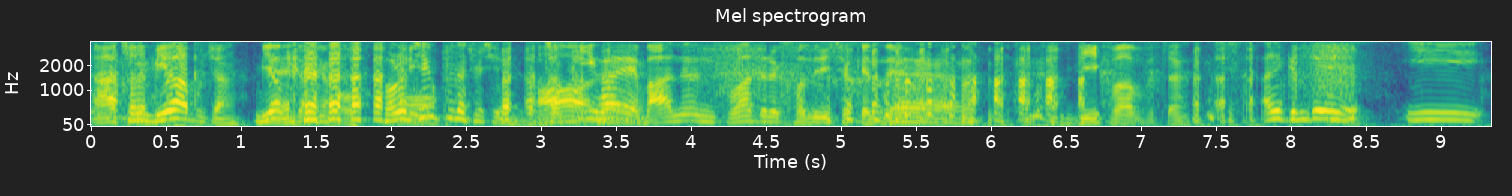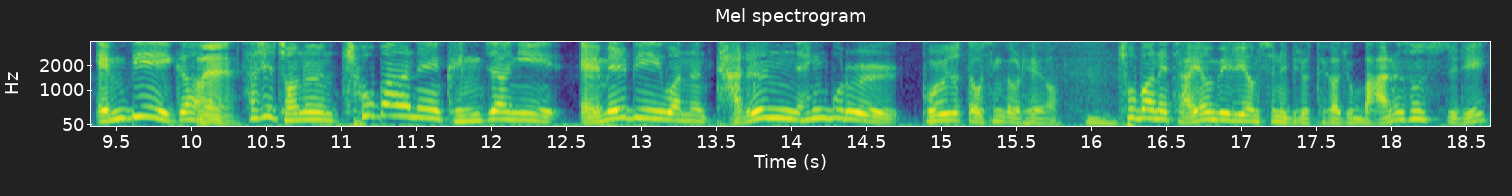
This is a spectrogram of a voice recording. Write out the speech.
아 저는 미화부장. 미학장이요. 저는 체육부단 출신입니다. 저 아, 피하에 네. 많은 부하들을 거느리셨겠네요. 미화부장. 아니 근데 이 NBA가 네. 사실 저는 초반에 굉장히 MLB와는 다른 행보를 보여줬다고 생각을 해요. 초반에 자이언 윌리엄슨을 비롯해가지고 많은 선수들이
